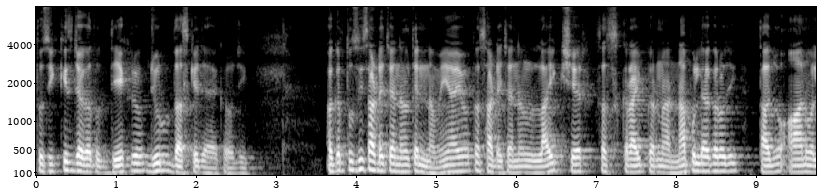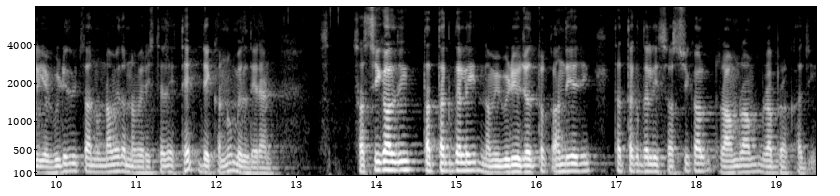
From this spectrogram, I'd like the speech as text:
ਤੁਸੀਂ ਕਿਸ ਜਗ੍ਹਾ ਤੋਂ ਦੇਖ ਰਹੇ ਹੋ ਜ਼ਰੂਰ ਦੱਸ ਕੇ ਜਾਇਆ ਕਰੋ ਜੀ। ਅਗਰ ਤੁਸੀਂ ਸਾਡੇ ਚੈਨਲ ਤੇ ਨਵੇਂ ਆਏ ਹੋ ਤਾਂ ਸਾਡੇ ਚੈਨਲ ਨੂੰ ਲਾਈਕ ਸ਼ੇਅਰ ਸਬਸਕ੍ਰਾਈਬ ਕਰਨਾ ਨਾ ਭੁੱਲਿਆ ਕਰੋ ਜੀ, ਤਾਂ ਜੋ ਆਉਣ ਵਾਲੀਆਂ ਵੀਡੀਓ ਵਿੱਚ ਤੁਹਾਨੂੰ ਨਵੇਂ ਤੋਂ ਨਵੇਂ ਰਿਸ਼ਤੇ ਇੱਥੇ ਦੇਖਣ ਨੂੰ ਮਿਲਦੇ ਰਹਿਣ। ਸਤਿ ਸ਼੍ਰੀ ਅਕਾਲ ਜੀ, ਤਦ ਤੱਕ ਦੇ ਲਈ ਨਵੀਂ ਵੀਡੀਓ ਜਦ ਤੱਕ ਆਉਂਦੀ ਹੈ ਜੀ, ਤਦ ਤੱਕ ਦੇ ਲਈ ਸਤਿ ਸ਼੍ਰੀ ਅਕਾਲ, ਰਾਮ ਰਾਮ, ਰੱਬ ਰੱਖਾ ਜੀ।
